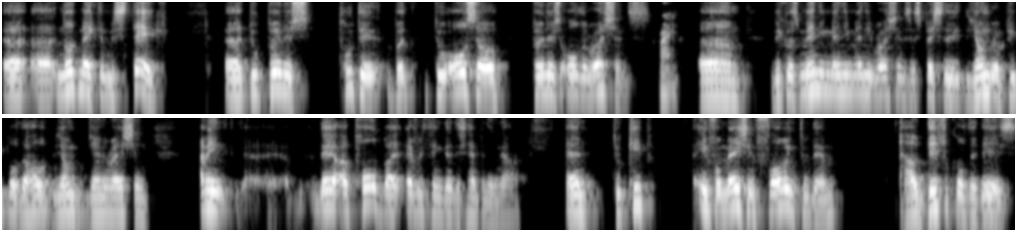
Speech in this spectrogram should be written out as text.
uh, uh, not make the mistake uh, to punish Putin, but to also punish all the Russians Right, um, because many, many, many Russians, especially younger people, the whole young generation, I mean, uh, they are appalled by everything that is happening now. And to keep information flowing to them, how difficult it is,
